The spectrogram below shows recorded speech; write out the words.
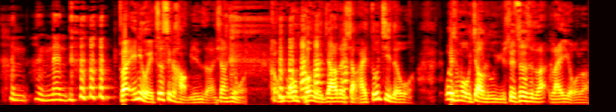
很很嫩。反正 anyway，这是个好名字啊，相信我，我朋友家的小孩都记得我。为什么我叫鲈鱼？所以这是来来由了。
